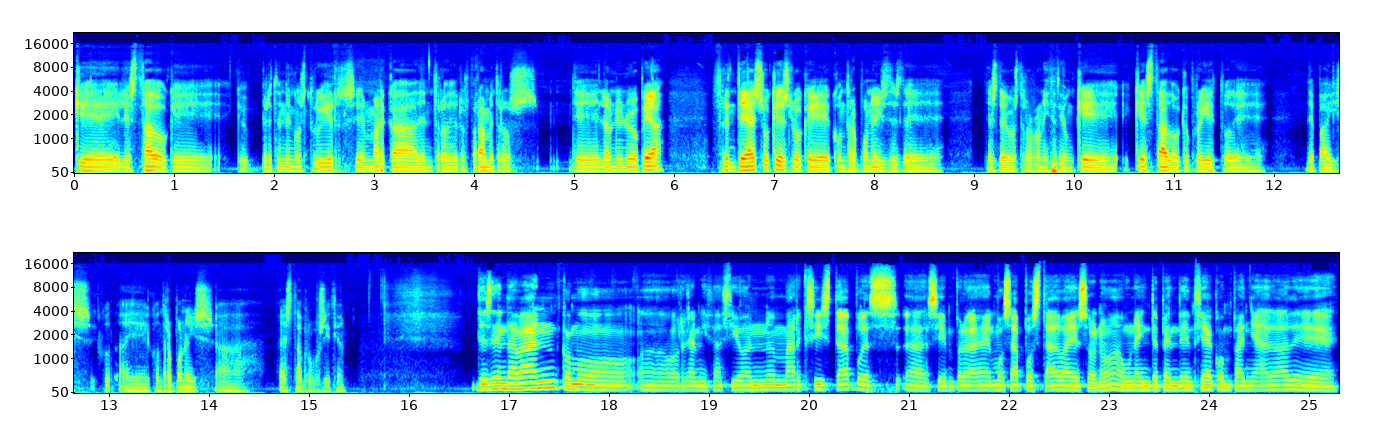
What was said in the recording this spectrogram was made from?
que el Estado que, que pretenden construir se enmarca dentro de los parámetros de la Unión Europea. Frente a eso, ¿qué es lo que contraponéis desde, desde vuestra organización? ¿Qué, qué Estado, qué proyecto de, de país eh, contraponéis a, esta proposición? Desde Endavan, como uh, organización marxista, pues uh, siempre hemos apostado a eso, ¿no? a una independencia acompañada de,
